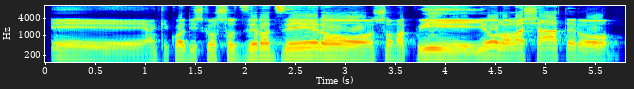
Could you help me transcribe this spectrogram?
E anche qua il discorso 0-0, insomma, qui io l'ho lasciato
